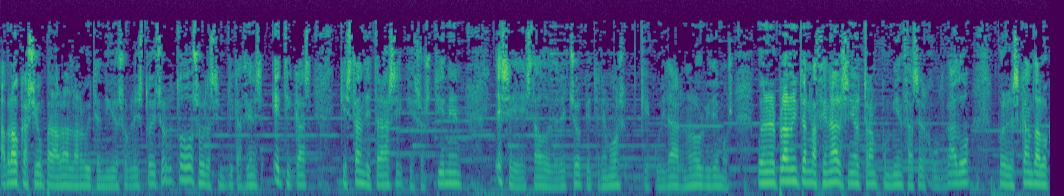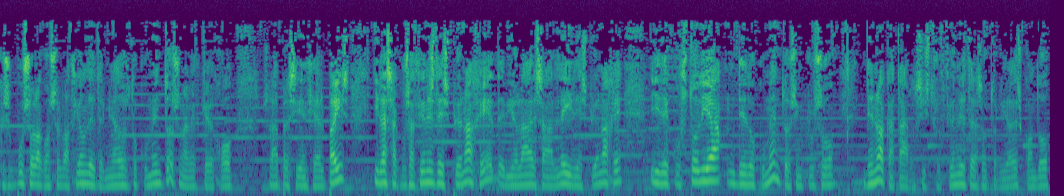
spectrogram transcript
Habrá ocasión para hablar largo y tendido sobre esto y sobre todo sobre las implicaciones éticas que están detrás y que sostienen ese Estado de Derecho que tenemos que cuidar, no lo olvidemos. Bueno, en el plano internacional, el señor Trump comienza a ser juzgado por el escándalo que supuso la conservación de determinados documentos una vez que dejó la presidencia del país y las acusaciones de espionaje, de violar esa ley de espionaje y de custodia de documentos, incluso de no acatar las instrucciones de las autoridades cuando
